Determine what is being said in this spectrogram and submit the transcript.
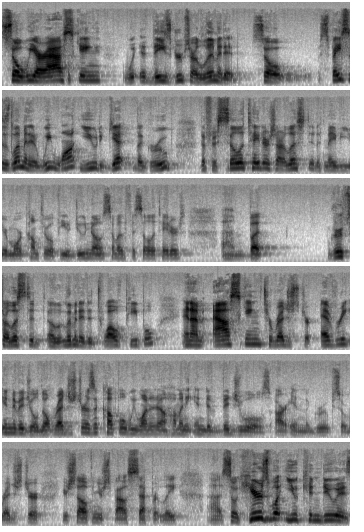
So we are asking, we, these groups are limited. So space is limited. We want you to get the group. The facilitators are listed. If maybe you're more comfortable, if you do know some of the facilitators, um, but groups are listed uh, limited to 12 people. And I'm asking to register every individual. Don't register as a couple. We want to know how many individuals are in the group. So register yourself and your spouse separately. Uh, so here's what you can do is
